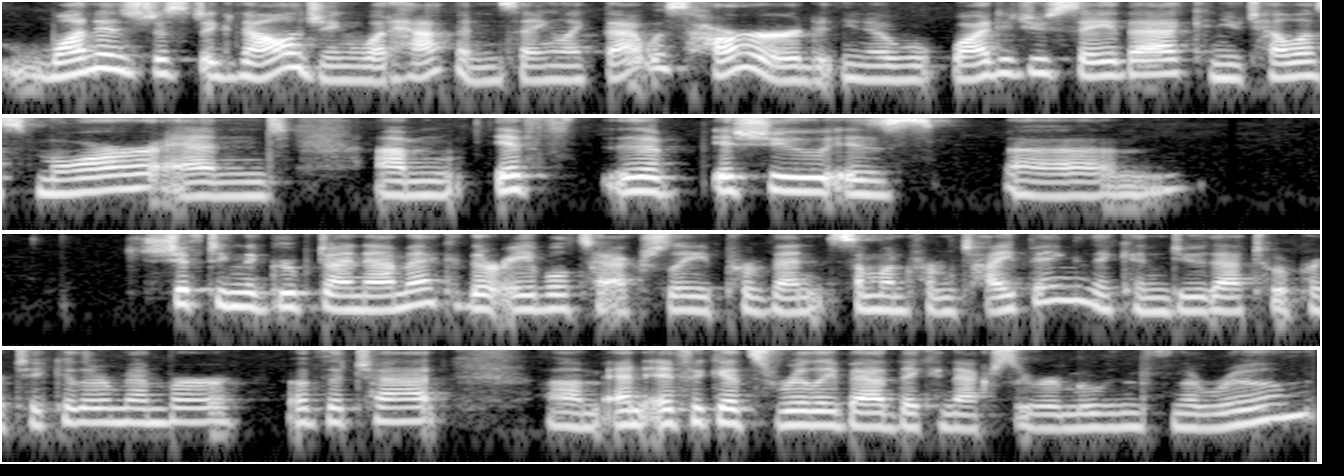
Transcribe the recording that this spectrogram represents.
one is just acknowledging what happened, saying like that was hard. You know, why did you say that? Can you tell us more? And um, if the issue is um, shifting the group dynamic, they're able to actually prevent someone from typing. They can do that to a particular member of the chat. Um, and if it gets really bad, they can actually remove them from the room.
